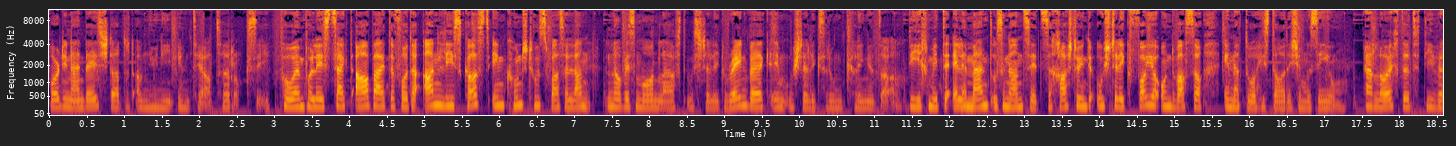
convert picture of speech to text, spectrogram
49 Days startet am 9. im Theater Roxy. Poem Police zeigt Arbeiten von der Annelies Gast im Kunsthaus Basel-Land. Noch bis morgen läuft die Ausstellung Rainback im Ausstellungsraum Klingenthal. Dich mit den Elementen auseinandersetzen kannst du in der Ausstellung Feuer und Wasser im Naturhistorischen Museum. Erleuchtet die Welt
